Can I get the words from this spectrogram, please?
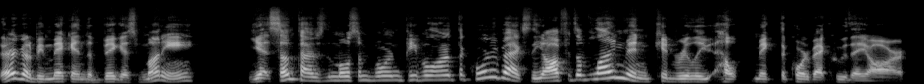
they're going to be making the biggest money. Yet sometimes the most important people aren't the quarterbacks. The offensive linemen could really help make the quarterback who they are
